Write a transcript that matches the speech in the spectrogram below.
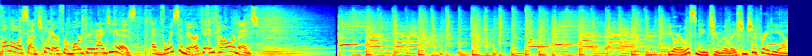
Follow us on Twitter for more great ideas at Voice America Empowerment. You are listening to Relationship Radio.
